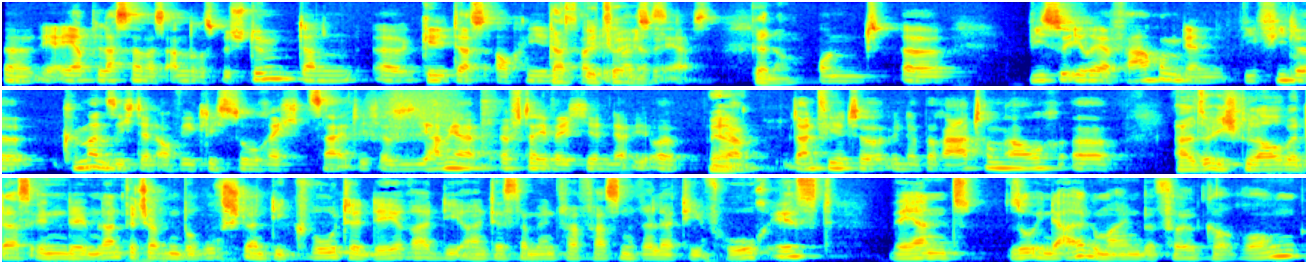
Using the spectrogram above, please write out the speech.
äh, der Erblasser was anderes bestimmt, dann äh, gilt das auch jedenfalls zuerst. zuerst. Genau. Und äh, wie ist so Ihre Erfahrung denn? Wie viele kümmern sich denn auch wirklich so rechtzeitig? Also Sie haben ja öfter welche in der äh, ja. Ja, Landwirte in der Beratung auch. Äh. Also ich glaube, dass in dem landwirtschaftlichen Berufsstand die Quote derer, die ein Testament verfassen, relativ hoch ist, während so in der allgemeinen Bevölkerung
